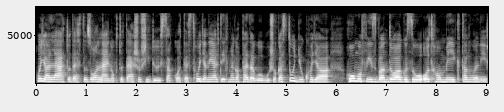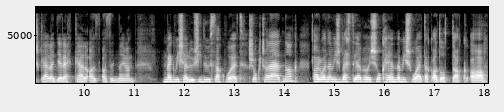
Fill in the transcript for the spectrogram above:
hogyan látod ezt az online oktatásos időszakot? Ezt hogyan élték meg a pedagógusok? Azt tudjuk, hogy a home office-ban dolgozó, otthon még tanulni is kell a gyerekkel, az, az egy nagyon megviselős időszak volt sok családnak. Arról nem is beszélve, hogy sok helyen nem is voltak adottak a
